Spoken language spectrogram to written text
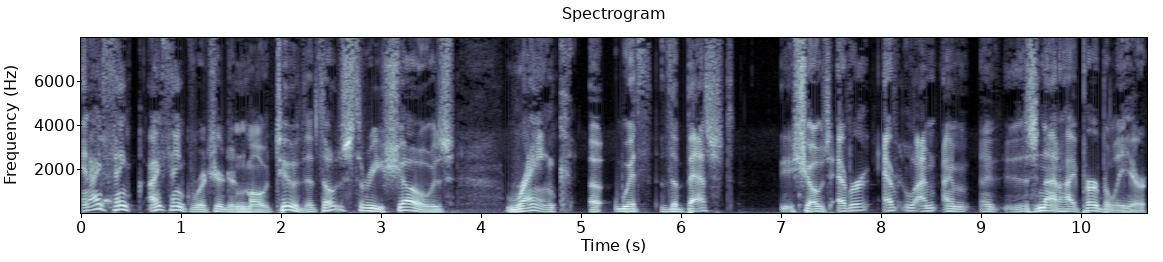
and I think, I think Richard and Mo too that those three shows rank uh, with the best shows ever. ever I'm, I'm uh, this is not hyperbole here.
